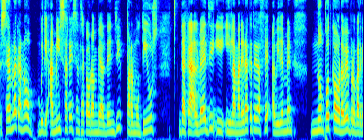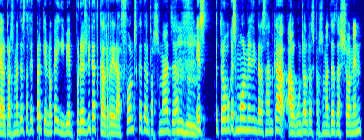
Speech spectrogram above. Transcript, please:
sembla que no. Vull dir, a mi segueix sense caure'm bé el Denji per motius de que el veig i, i la manera que té de fer, evidentment, no em pot caure bé, però perquè el personatge està fet perquè no caigui bé. Però és veritat que el rerefons que té el personatge Mhm. és, trobo que és molt més interessant que alguns altres personatges de Shonen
